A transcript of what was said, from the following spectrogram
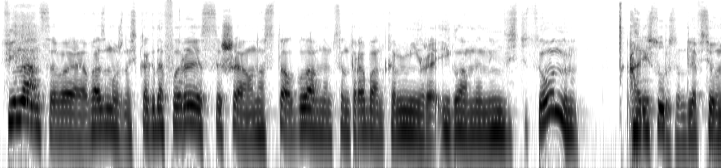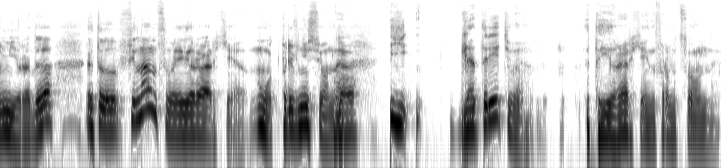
финансовая возможность, когда ФРС США у нас стал главным центробанком мира и главным инвестиционным ресурсом для всего мира, да, это финансовая иерархия, ну, вот, привнесенная. Да. И для третьего это иерархия информационная,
